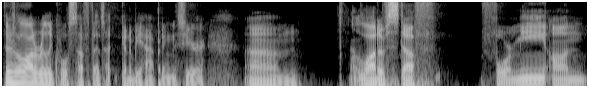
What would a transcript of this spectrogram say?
there's a lot of really cool stuff that's going to be happening this year. Um a lot of stuff for me on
